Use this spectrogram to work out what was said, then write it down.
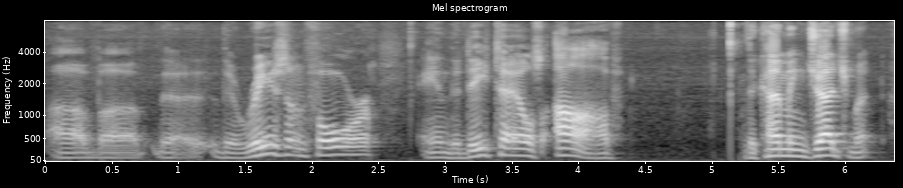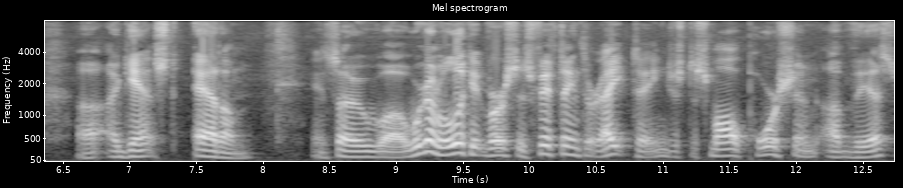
of the, the reason for and the details of the coming judgment uh, against Edom. And so uh, we're going to look at verses 15 through 18, just a small portion of this,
